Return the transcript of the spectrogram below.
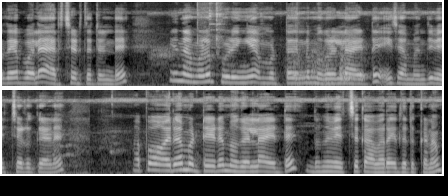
അതേപോലെ അരച്ചെടുത്തിട്ടുണ്ട്. ഇനി നമ്മൾ പുഴുങ്ങിയ മുട്ടന്റെ മുകളിലായിട്ട് ഈ ചമ്മന്തി വെച്ചെടുക്കുകയാണ്. അപ്പോൾ ഓരോ മുട്ടയുടെ മുകളിലായിട്ട് ഇതൊന്ന് വെച്ച് കവർ ചെയ്തെടുക്കണം.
